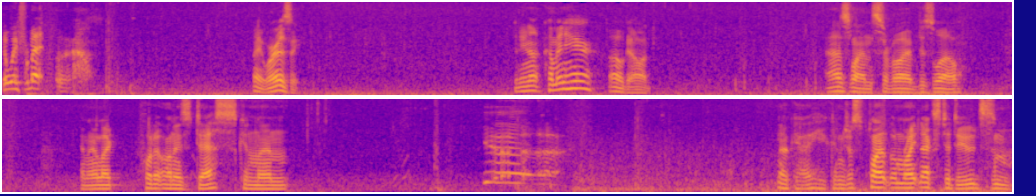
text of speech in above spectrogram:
Get away from it! Wait, where is he? Did he not come in here? Oh god. Aslan survived as well. Can I, like, put it on his desk and then... Yeah! Okay, you can just plant them right next to dudes, and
